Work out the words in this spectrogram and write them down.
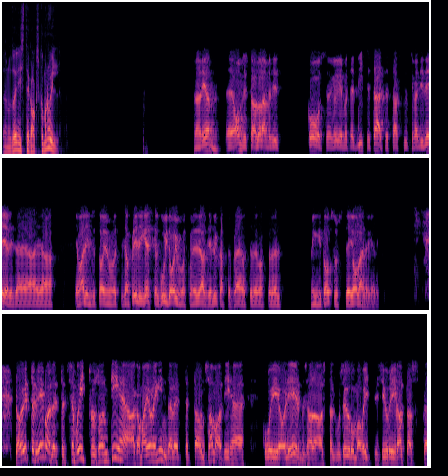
Tõnu Tõniste kaks koma null. no nii on, homsest peavad olema siis koos kõigepealt need viisteist häält, et saaks üldse kandideerida ja, ja ja valimised toimuvad siis aprilli keskel, kui toimuvad, kui neid edasi ei lükata, praegu selle kohta veel mingit otsust ei ole tegelikult. no ütleme niimoodi, et, et see võitlus on tihe, aga ma ei ole kindel, et, et ta on sama tihe, kui oli eelmisel aastal, kui Sõõrumaa võitis Jüri Ratast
